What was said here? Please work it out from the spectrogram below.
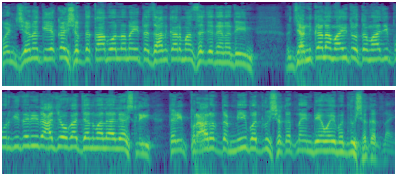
पण जनक एकच शब्द का बोलला नाही तर जाणकार माणसाच्या देण्यात येईन. जनकाला माहीत होतं माझी पोरगी जरी राजयोगात जन्माला आली असली तरी प्रारब्ध मी बदलू शकत नाही देवही बदलू शकत नाही.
